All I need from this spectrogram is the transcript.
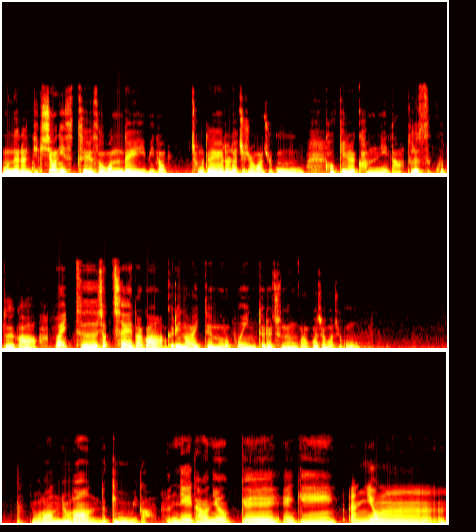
오늘은 딕셔니스트에서 one day meetup 초대를 해주셔가지고 거기를 갑니다. 드레스 코드가 화이트 셔츠에다가 그린 아이템으로 포인트를 주는 거라고 하셔가지고 요런 요런 느낌입니다. 언니 다녀올게. 애기 안녕.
